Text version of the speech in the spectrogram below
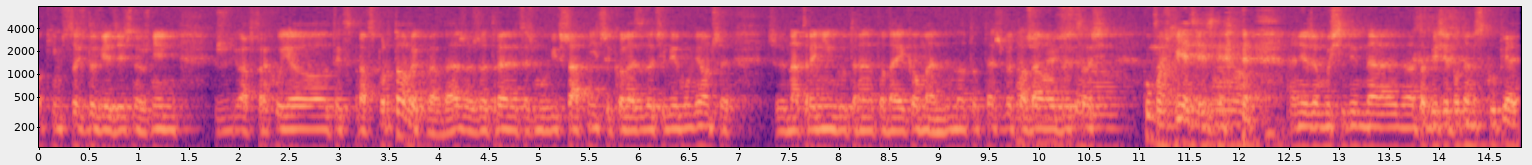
o kimś coś dowiedzieć, no już nie już abstrahuję o tych spraw sportowych, prawda, że, że trener coś mówi w szatni, czy koledzy do Ciebie mówią, czy, czy na treningu trener podaje komendy, no to też wypadałoby coś, no. Coś wiedzieć, nie? No. a nie, że musi na, na tobie się potem skupiać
